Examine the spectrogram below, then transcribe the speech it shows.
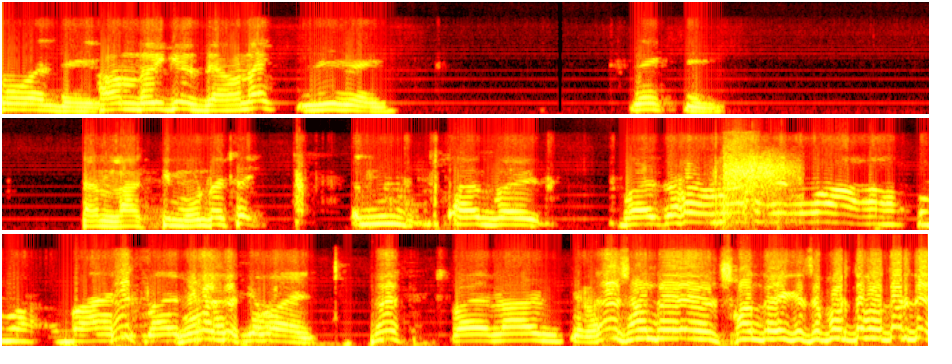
মোবাইল দেখি ফোন ধরে গেছ দেখো নাই জি ভাই দেখছি কেন লাগতি মনটা চাই উম, আর ভাই ভাই দাঁড়াও, ভাই ভাই ভাই মোবাইল দেখে ভাই ভাই না সন্ধ্যা সন্ধ্যা হয়ে গেছে পড়তে পারতে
